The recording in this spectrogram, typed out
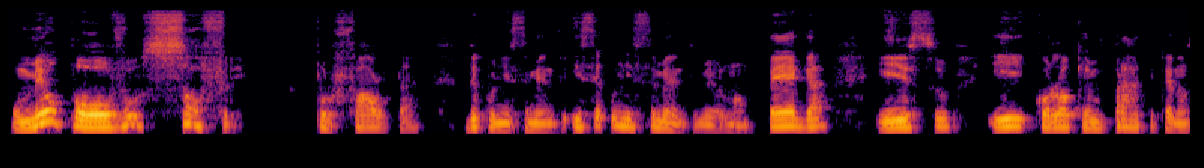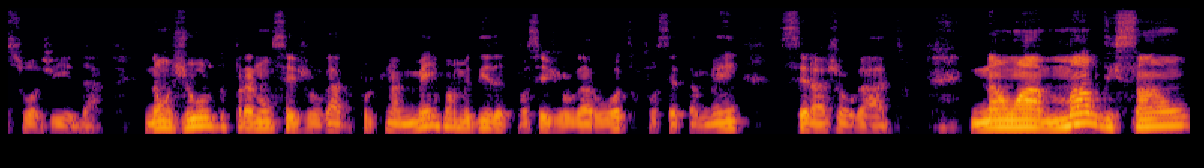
o meu povo sofre por falta de conhecimento. Isso é conhecimento, meu irmão. Pega isso e coloca em prática na sua vida. Não julgue para não ser julgado, porque na mesma medida que você julgar o outro, você também será julgado. Não há maldição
